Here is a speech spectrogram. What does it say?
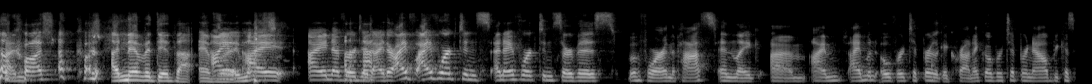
oh gosh oh gosh i never did that ever I, I I never did either. I've I've worked in and I've worked in service before in the past, and like um I'm I'm an over tipper, like a chronic over tipper now because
